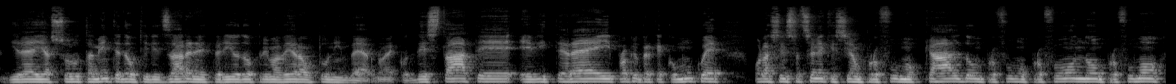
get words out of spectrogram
direi assolutamente da utilizzare nel periodo primavera, autunno, inverno. Ecco, d'estate eviterei proprio perché comunque ho la sensazione che sia un profumo caldo, un profumo profondo, un profumo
